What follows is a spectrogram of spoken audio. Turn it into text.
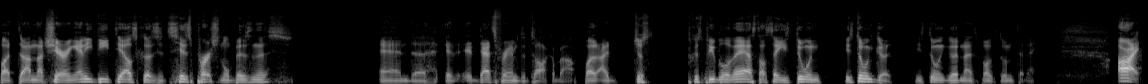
but I'm not sharing any details because it's his personal business, and uh, it, it, that's for him to talk about. But I just because people have asked, I'll say he's doing he's doing good. He's doing good, and I spoke to him today. All right,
